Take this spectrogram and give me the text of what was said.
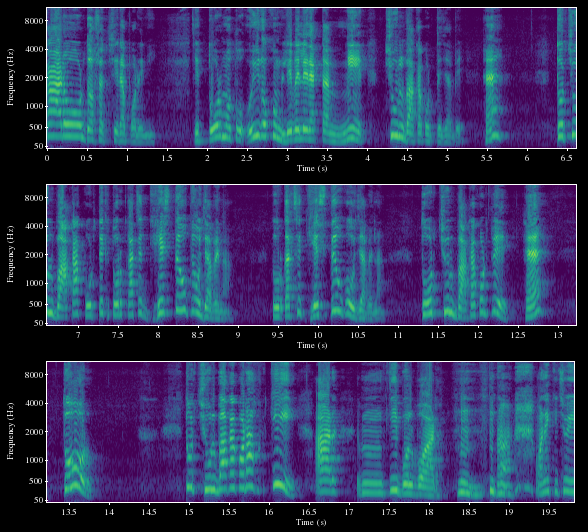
কারোর দশার চিরা পড়েনি। যে তোর মতো ওই রকম লেভেলের একটা মেয়ের চুল বাঁকা করতে যাবে হ্যাঁ? তোর চুল বাঁকা করতে তোর কাছে ঘেসতেও কেউ যাবে না। তোর কাছে ঘেসতেও কেউ যাবে না। তোর চুল বাঁকা করবে হ্যাঁ? তোর? তোর চুল বাঁকা করা কি? আর কি বলব আর? অনেক কিছুই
